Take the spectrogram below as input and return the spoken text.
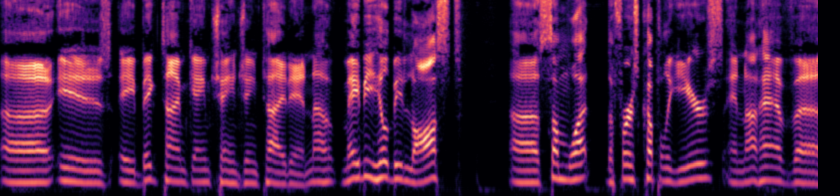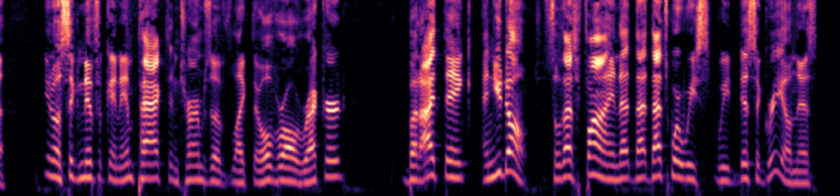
Uh, is a big time game changing tight end. Now maybe he'll be lost uh, somewhat the first couple of years and not have uh, you know a significant impact in terms of like the overall record. But I think, and you don't, so that's fine. That, that that's where we we disagree on this.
